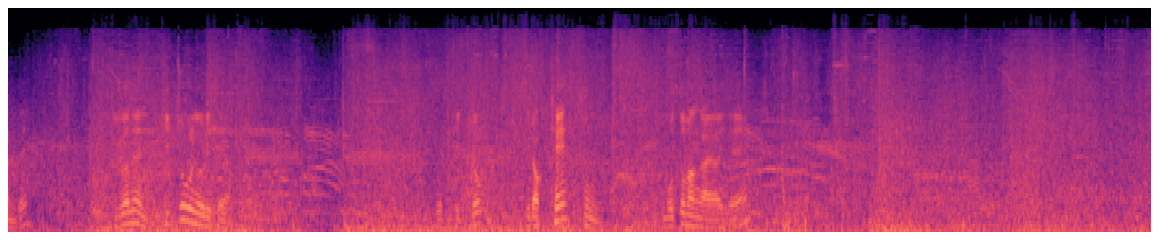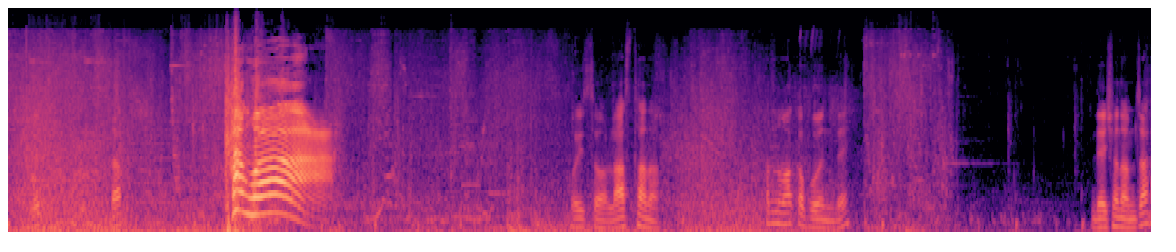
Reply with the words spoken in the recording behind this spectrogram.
애매한데? 이거는 뒤쪽을 노리세요. 요 뒤쪽 이렇게 궁. 못 도망가요 이제. 끝. 자. 강화! 어딨어? 라스트 하나. 한 놈 아까 보였는데. 내셔 남자?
